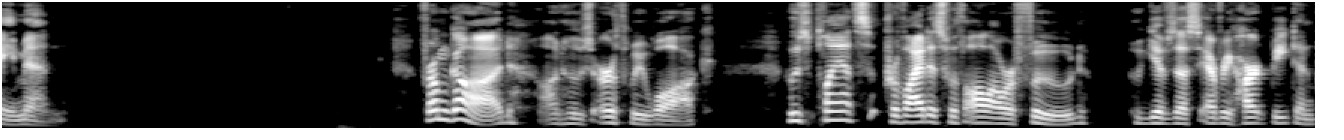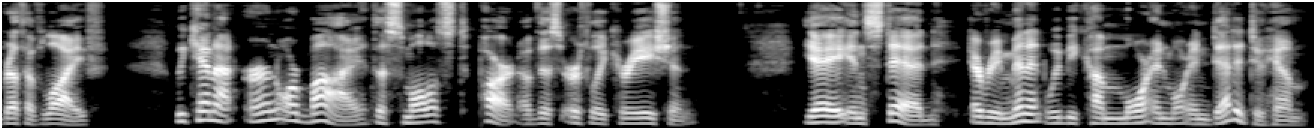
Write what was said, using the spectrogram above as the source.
Amen. From God, on whose earth we walk, whose plants provide us with all our food, who gives us every heartbeat and breath of life, we cannot earn or buy the smallest part of this earthly creation. Yea, instead, every minute we become more and more indebted to Him.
